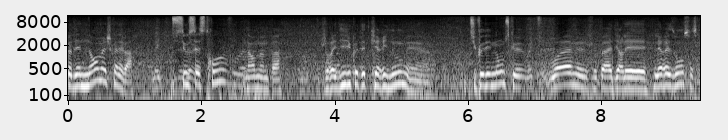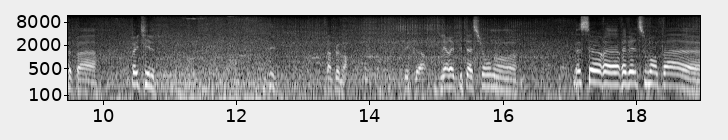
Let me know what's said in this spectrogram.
Je connais le nom, mais je connais pas. Tu sais où ça se trouve ou, euh, Non, même pas. J'aurais dit du côté de Kérinou, mais. euh, Tu connais le nom parce que... tu- Ouais, mais je veux pas dire les, les raisons, ce serait pas, pas utile. Simplement. D'accord. Les réputations ne se ré- révèlent souvent pas euh,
